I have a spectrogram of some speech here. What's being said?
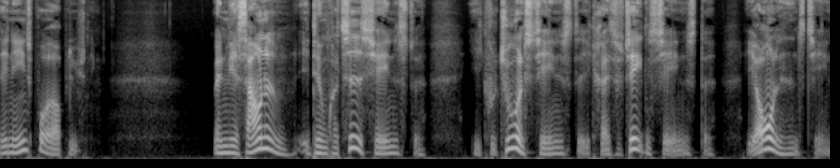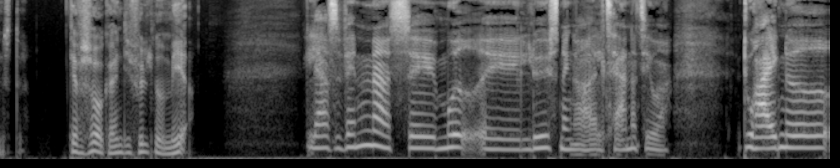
Det er en ensporet oplysning. Men vi har savnet dem i demokratiets tjeneste, i kulturens tjeneste, i kreativitetens tjeneste, i ordentlighedens tjeneste. Derfor så jeg gerne, at de fyldte noget mere. Lad os vende os øh, mod øh, løsninger og alternativer. Du har ikke noget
